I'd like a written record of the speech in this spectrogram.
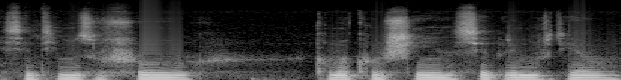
E sentimos o fogo como a consciência primordial,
